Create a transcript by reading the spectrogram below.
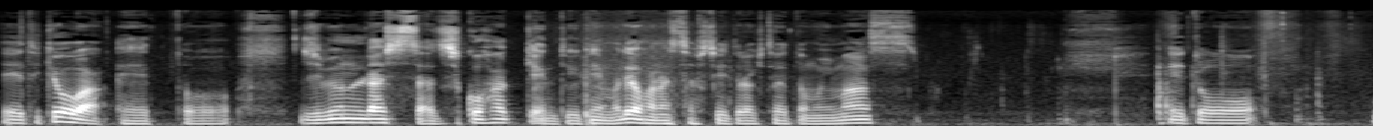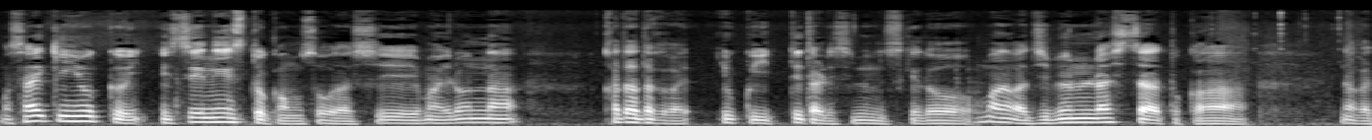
えー、と今日は、えー、と自分らしさ自己発見というテーマでお話しさせていただきたいと思います。えっ、とまあ最近よく SNS とかもそうだし、まあ、いろんな方とかがよく言ってたりするんですけど、まあ、なんか自分らしさとかなんか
